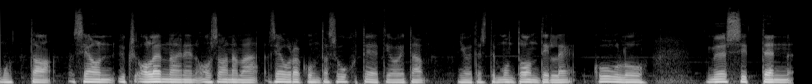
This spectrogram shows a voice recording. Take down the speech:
mutta se on yksi olennainen osa nämä seurakuntasuhteet, joita, joita sitten mun tontille kuuluu. Myös sitten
